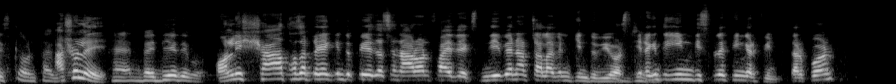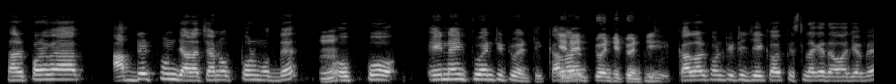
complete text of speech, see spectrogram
ডিসকাউন্ট থাকবে। আসলে? হ্যাঁ ভাই দিয়ে দেবো। অনলি সাত হাজার টাকায় কিন্তু পেয়ে যাচ্ছেন আর ওয়ান ফাইভ এক্স নেবেন আর চালাবেন কিন্তু ভিউয়ার্স। এটা কিন্তু ইন ডিসপ্লে ফিঙ্গারপ্রিন্ট তারপর? তারপরে আপডেট ফোন যারা চান ওপ্পোর মধ্যে Oppo A nine twenty twenty A colour জি কালার কোয়ান্টিটি যে কয় পিস লাগে দেওয়া যাবে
